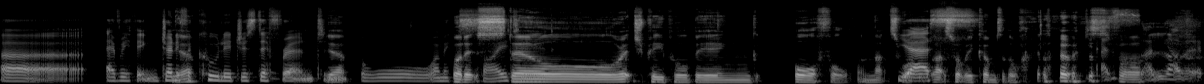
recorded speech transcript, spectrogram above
uh, everything. Jennifer Yeah. Coolidge is different. Yeah. Oh, I'm excited. but it's still rich people being awful, and that's what that's what we come to the White Lotus Yes, for. I love it.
